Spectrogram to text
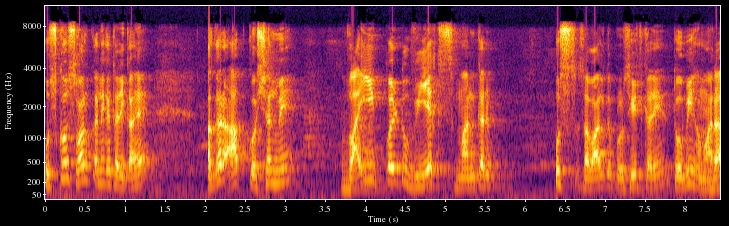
उसको सॉल्व करने का तरीका है, अगर आप क्वेश्चन में y इक्वल टू वी मानकर उस सवाल को प्रोसीड करें तो भी हमारा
